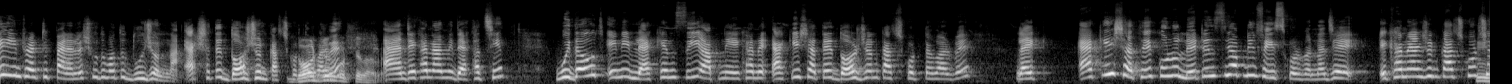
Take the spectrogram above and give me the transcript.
এই ইন্টারাক্টিভ প্যানেলে শুধুমাত্র দুজন না একসাথে দশজন কাজ করতে 10 জন পারবে। করতে পারবে। অ্যান্ড এখানে আমি দেখাচ্ছি উইদাউট এনি ল্যাকেন্সি আপনি এখানে একই সাথে দশজন কাজ করতে পারবে। লাইক একই সাথে কোনো লেটেন্সি আপনি ফেস করবেন না যে এখানে একজন কাজ করছে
